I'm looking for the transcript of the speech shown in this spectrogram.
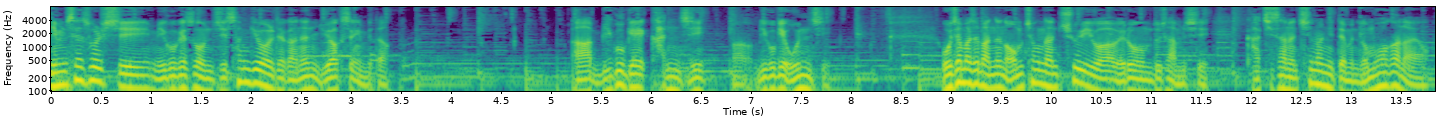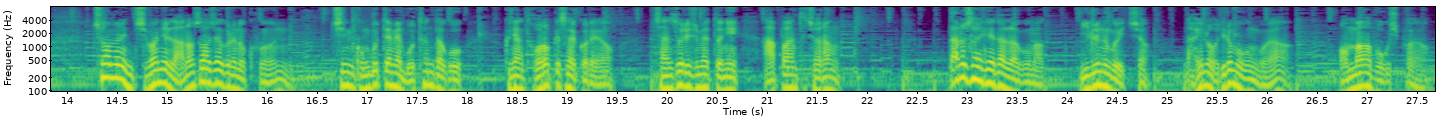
김세솔 씨, 미국에서 온 지 3개월 돼가는 유학생입니다. 아, 미국에 간지, 아, 미국에 온지. 오자마자 맞는 엄청난 추위와 외로움도 잠시 같이 사는 친언니 때문에 너무 화가 나요. 처음에는 집안일 나눠서 하자 그래놓고는 진 공부 때문에 못한다고 그냥 더럽게 살 거래요. 잔소리 좀 했더니 아빠한테 저랑 따로 살게 해달라고 막 이르는 거 있죠. 나이를 어디로 먹은 거야? 엄마가 보고 싶어요.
